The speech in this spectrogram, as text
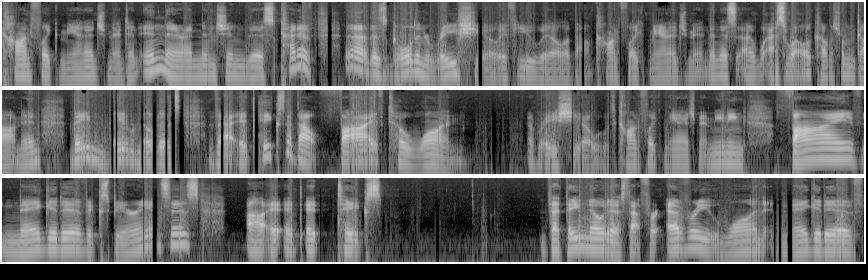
conflict management, and in there I mentioned this kind of uh, this golden ratio, if you will, about conflict management, and this uh, as well comes from Gottman. They they notice that it takes about five to one ratio with conflict management, meaning five negative experiences. Uh, it, it, it takes that they notice that for every one negative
